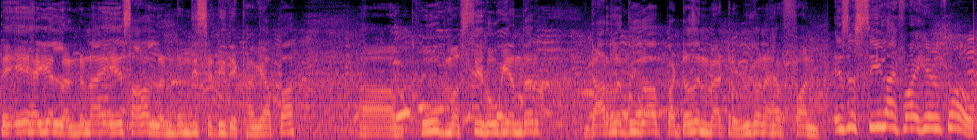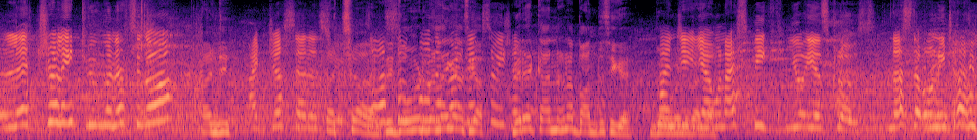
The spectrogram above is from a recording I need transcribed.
ਤੇ ਇਹ ਹੈਗਾ ਲੰਡਨ ਆਏ ਇਹ ਸਾਰਾ ਲੰਡਨ ਦੀ ਸਿਟੀ ਦੇਖਾਂਗੇ ਆਪਾਂ ਅਮ ਖੂਬ ਮਸਤੀ ਹੋਊਗੀ ਅੰਦਰ ਡਰ ਲੱਗੂਗਾ but doesn't matter we're gonna have fun is the sea life right here as well Literally two minutes ago, ਹਾਂਜੀ I just said this. ਅੱਛਾ So ਤੇ that's 2 so ਮਿੰਟ cool, ਪਹਿਲਾਂ they're ਗਿਆ right ਸੀਗਾ next to each ਮੇਰੇ other. ਕੰਨ ਹਨਾ ਬੰਦ ਸੀਗੇ 2 ਮਿੰਟ Hanji, yeah, ਪਹਿਲਾਂ when I speak, your ears close. That's the only time.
